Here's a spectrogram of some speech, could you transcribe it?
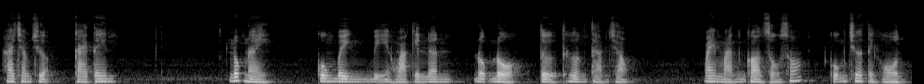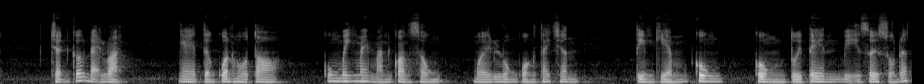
200 trượng, cài tên. Lúc này, Cung binh bị Hòa kiến Lân đụng đổ, tử thương thảm trọng. May mắn còn sống sót cũng chưa tỉnh hồn. Trận cước đại loạn Nghe tướng quân hô to, Cung minh may mắn còn sống, Mới luống cuống tay chân, Tìm kiếm cung cùng túi tên bị rơi xuống đất.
